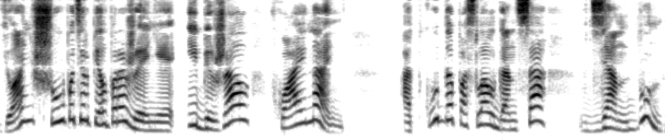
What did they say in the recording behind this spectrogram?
Юань-Шу потерпел поражение и бежал в Хуайнань, откуда послал гонца в Дзяндун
